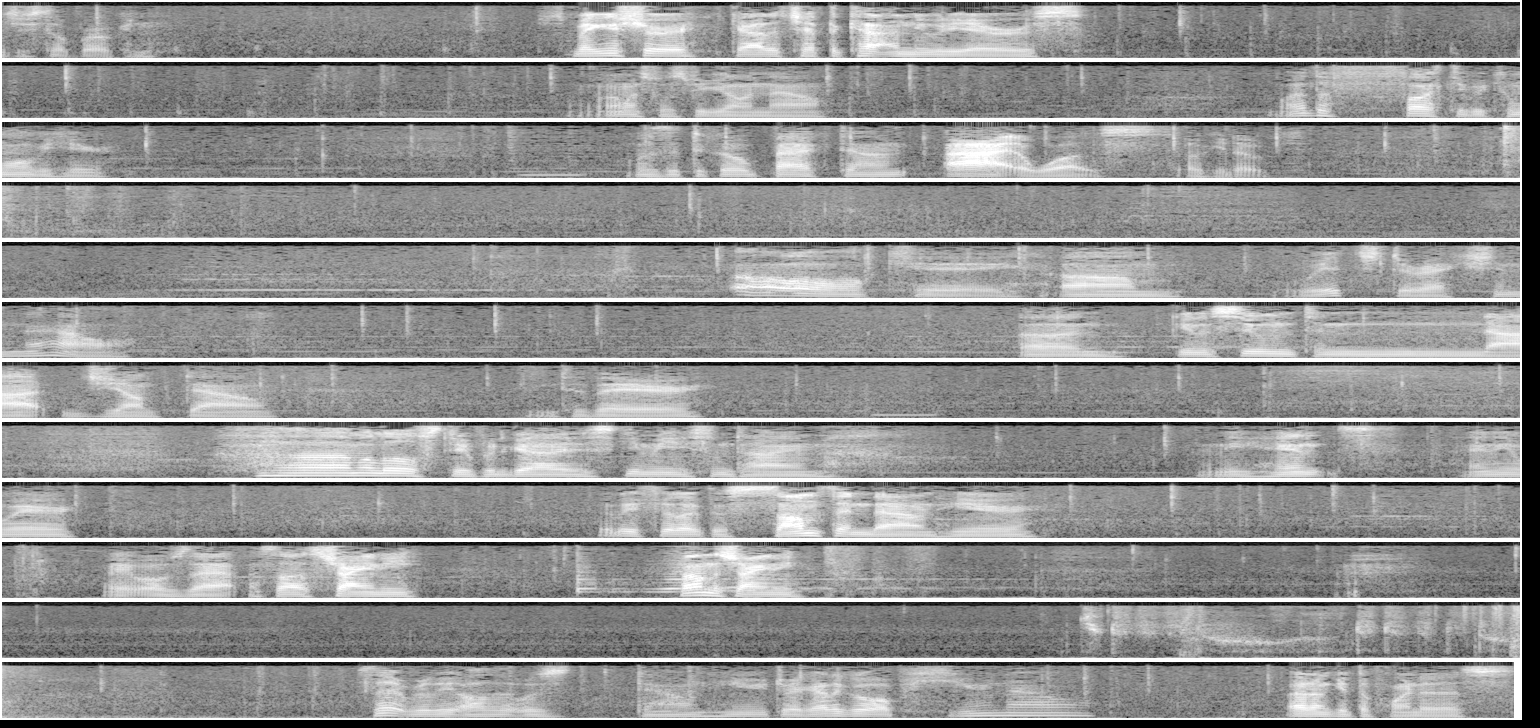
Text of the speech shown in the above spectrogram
Alright, are still broken. Just making sure. Gotta check the continuity errors. Where am I supposed to be going now? Why the fuck did we come over here? Was it to go back down? Ah, it was. Okie doke. Okay. Um, which direction now? Uh, gonna assume to not jump down into there. Uh, I'm a little stupid, guys. Give me some time. Any hints? Anywhere? really feel like there's something down here. Wait, what was that? I saw a shiny. Found the shiny. Is that really all that was down here? Do I gotta go up here now? I don't get the point of this.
